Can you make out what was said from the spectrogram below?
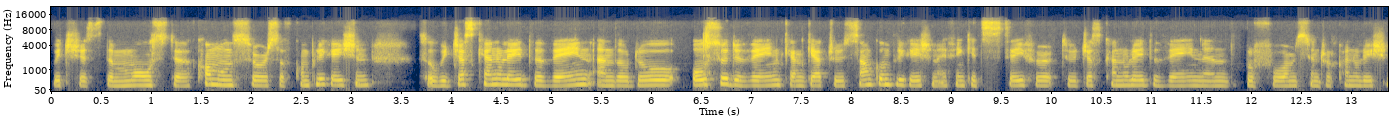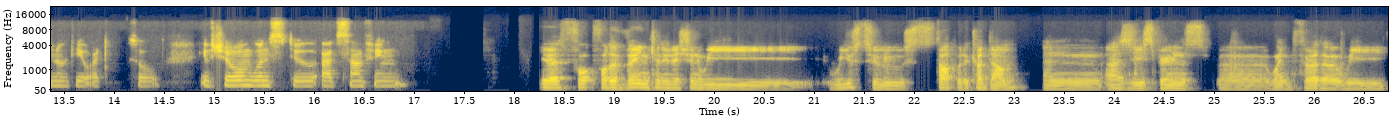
which is the most uh, common source of complication. So we just cannulate the vein, and although also the vein can get to some complication, I think it's safer to just cannulate the vein and perform central cannulation of the aorta. So if Jerome wants to add something. Yeah, for, for the vein cannulation, we we used to start with a cut down, and as the experience uh, went further, we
